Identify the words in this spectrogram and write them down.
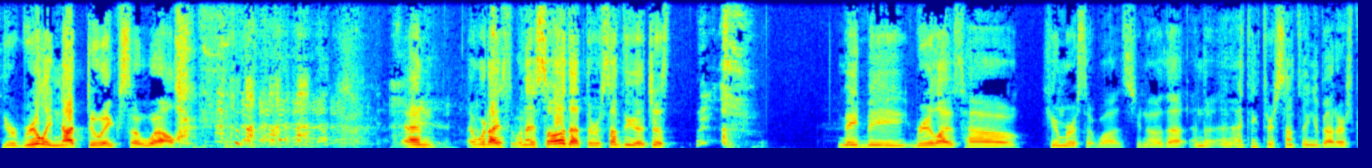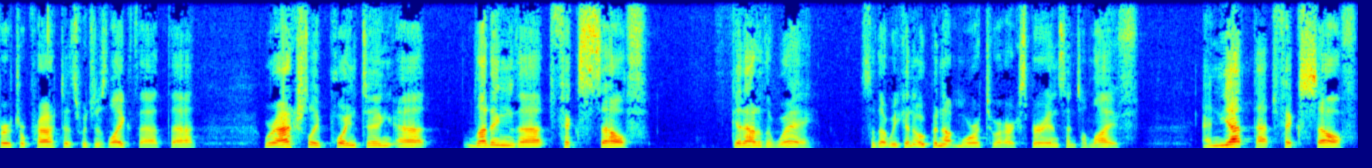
you're really not doing so well. and and when, I, when I saw that, there was something that just made me realize how humorous it was, you know, that, and, the, and I think there's something about our spiritual practice which is like that, that we're actually pointing at letting that fixed self get out of the way so that we can open up more to our experience and to life. And yet, that fixed self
